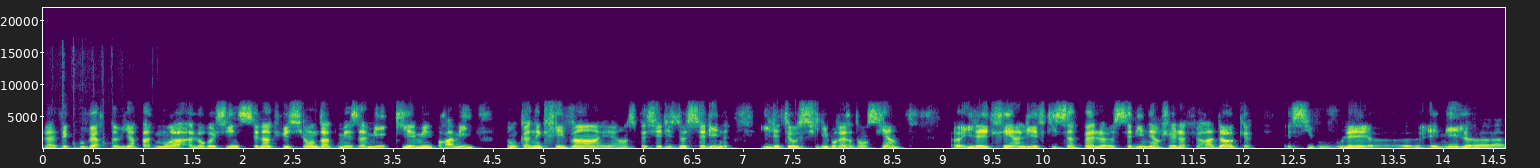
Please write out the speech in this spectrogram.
La découverte ne vient pas de moi. À l'origine, c'est l'intuition d'un de mes amis qui est Émile Bramy, donc un écrivain et un spécialiste de Céline. Il était aussi libraire d'anciens. Euh, il a écrit un livre qui s'appelle Céline Hergé, l'affaire ad hoc. Et si vous voulez, euh, Émile euh,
